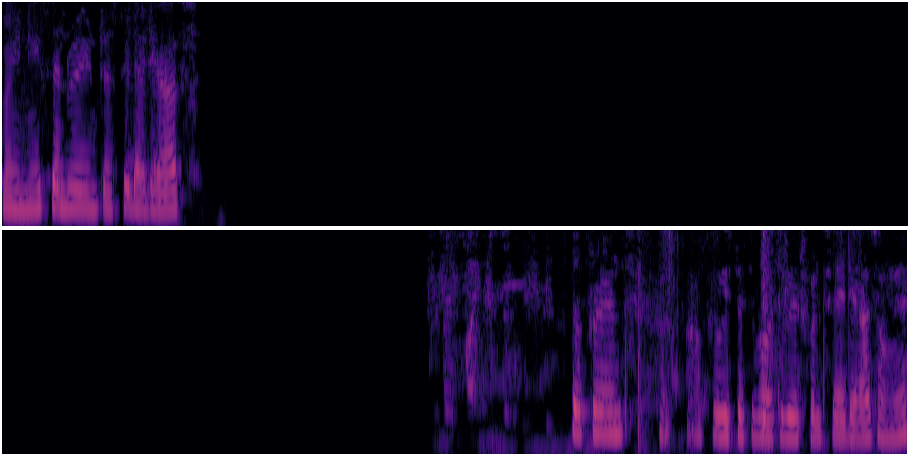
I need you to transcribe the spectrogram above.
my unique and very interested ideas. तो फ्रेंड्स आप लोग इस तरह से बहुत ही ब्यूटीफुल से आइडियाज़ होंगे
